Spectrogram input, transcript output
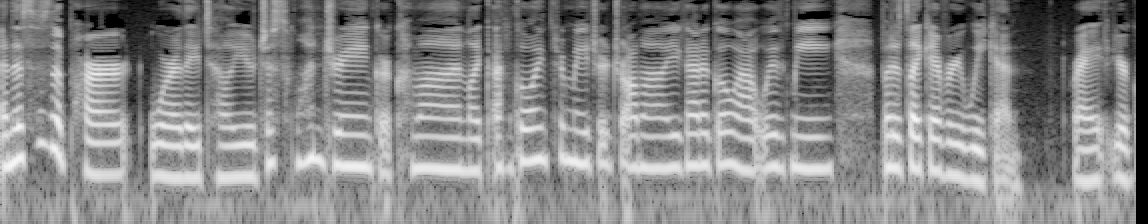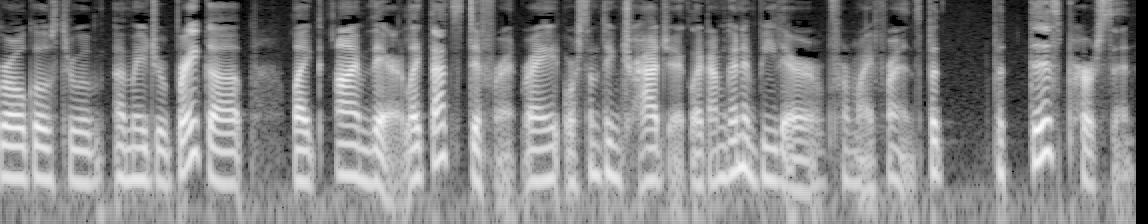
And this is the part where they tell you just one drink or come on, like I'm going through major drama, you got to go out with me. But it's like every weekend, right? Your girl goes through a, a major breakup, like I'm there. Like that's different, right? Or something tragic, like I'm going to be there for my friends. But but this person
